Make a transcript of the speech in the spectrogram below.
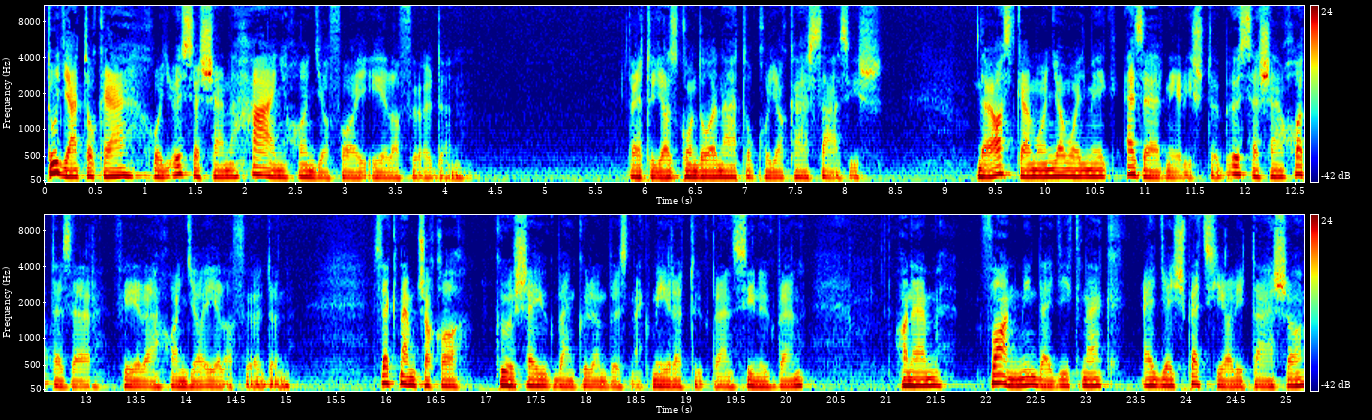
Tudjátok-e, hogy összesen hány hangyafaj él a Földön? Lehet, hogy azt gondolnátok, hogy akár száz is. De azt kell mondjam, hogy még ezernél is több. Összesen 6000 féle hangya él a Földön. Ezek nem csak a külsejükben különböznek, méretükben, színükben, hanem van mindegyiknek egy-egy specialitása,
